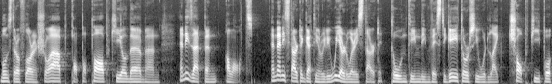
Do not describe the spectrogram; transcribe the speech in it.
Monster of Florence show up, pop, pop, pop, kill them, and and this happened a lot. And then it started getting really weird where he started taunting the investigators. He would like chop people,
